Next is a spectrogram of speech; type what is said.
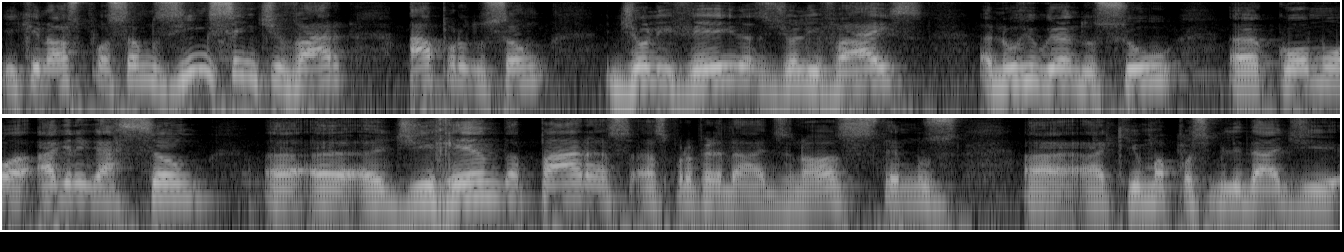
e que nós possamos incentivar a produção de oliveiras, de olivais uh, no Rio Grande do Sul, como agregação de renda para as, as propriedades. Nós temos aqui uma possibilidade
